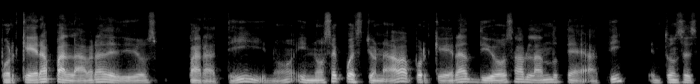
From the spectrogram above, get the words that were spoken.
porque era palabra de Dios para ti, ¿no? Y no se cuestionaba porque era Dios hablándote a, ti. Entonces,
